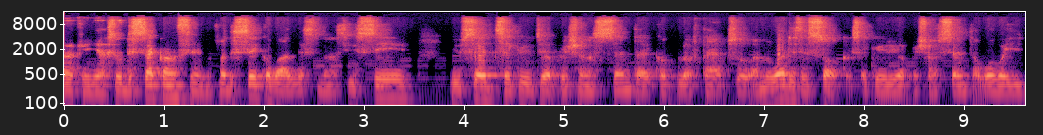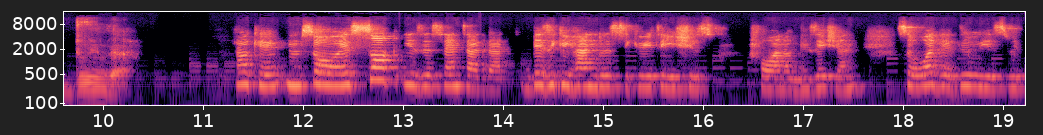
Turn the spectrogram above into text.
Okay, yeah. So the second thing, for the sake of our listeners, you say you said security operations center a couple of times. So I mean, what is a SOC, a security operations center? What were you doing there? Okay, mm, so a SOC is a center that basically handles security issues for an organization. So what they do is with,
